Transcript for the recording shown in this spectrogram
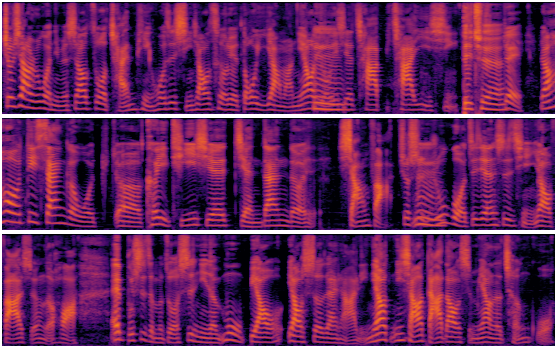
就像如果你们是要做产品或是行销策略都一样嘛，你要有一些差、嗯、差异性。的确，对。然后第三个，我呃可以提一些简单的。想法就是，如果这件事情要发生的话，哎、嗯，不是怎么做，是你的目标要设在哪里？你要你想要达到什么样的成果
